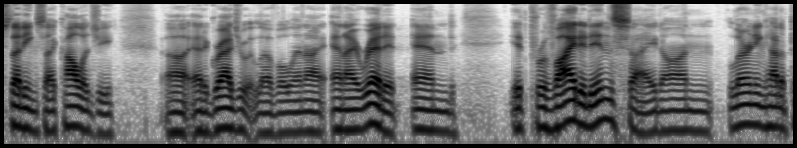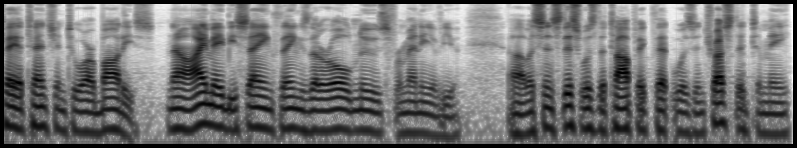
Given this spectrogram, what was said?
studying psychology uh, at a graduate level, and I, and I read it, and it provided insight on learning how to pay attention to our bodies. Now, I may be saying things that are old news for many of you, uh, but since this was the topic that was entrusted to me,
